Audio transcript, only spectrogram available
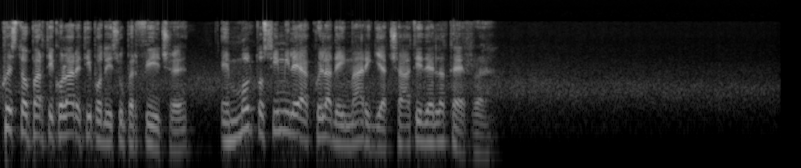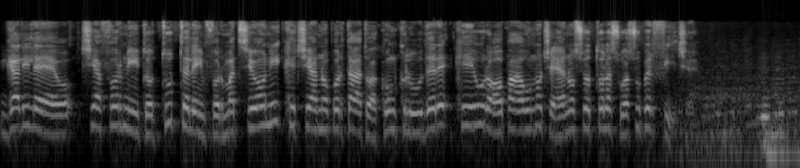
Questo particolare tipo di superficie è molto simile a quella dei mari ghiacciati della Terra. Galileo ci ha fornito tutte le informazioni che ci hanno portato a concludere che Europa ha un oceano sotto la sua superficie.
